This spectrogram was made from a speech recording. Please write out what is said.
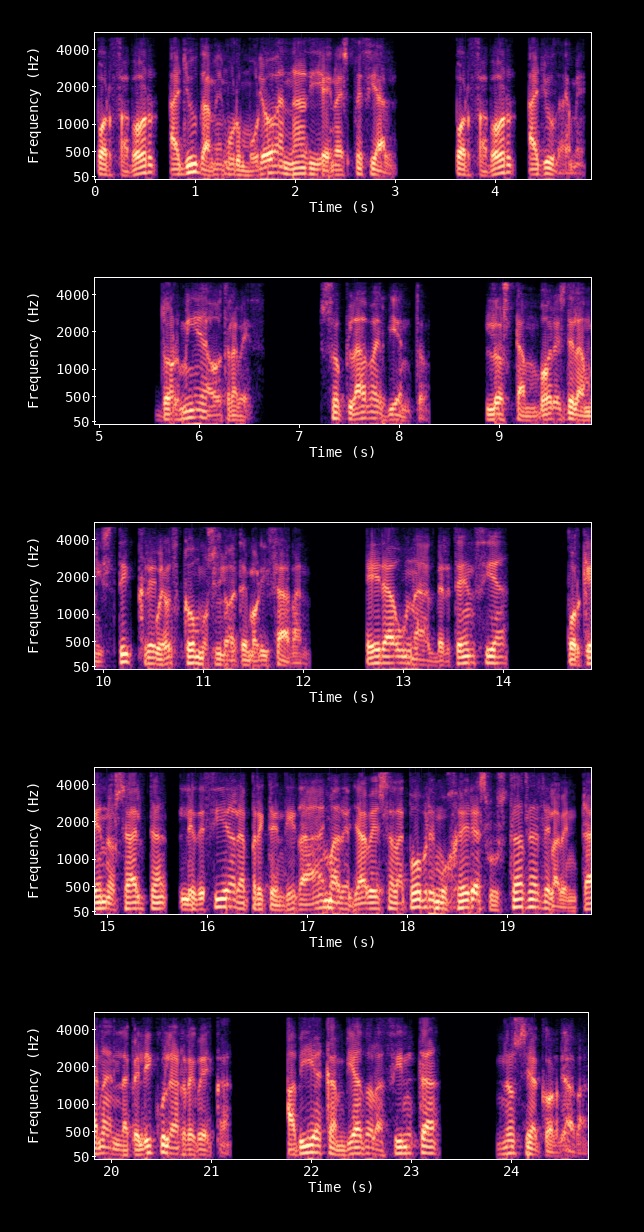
Por favor, ayúdame, murmuró a nadie en especial. Por favor, ayúdame. Dormía otra vez. Soplaba el viento. Los tambores de la Mystic Creoz como si lo atemorizaban. Era una advertencia. ¿Por qué no salta? le decía la pretendida ama de llaves a la pobre mujer asustada de la ventana en la película Rebeca. ¿Había cambiado la cinta? No se acordaba.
